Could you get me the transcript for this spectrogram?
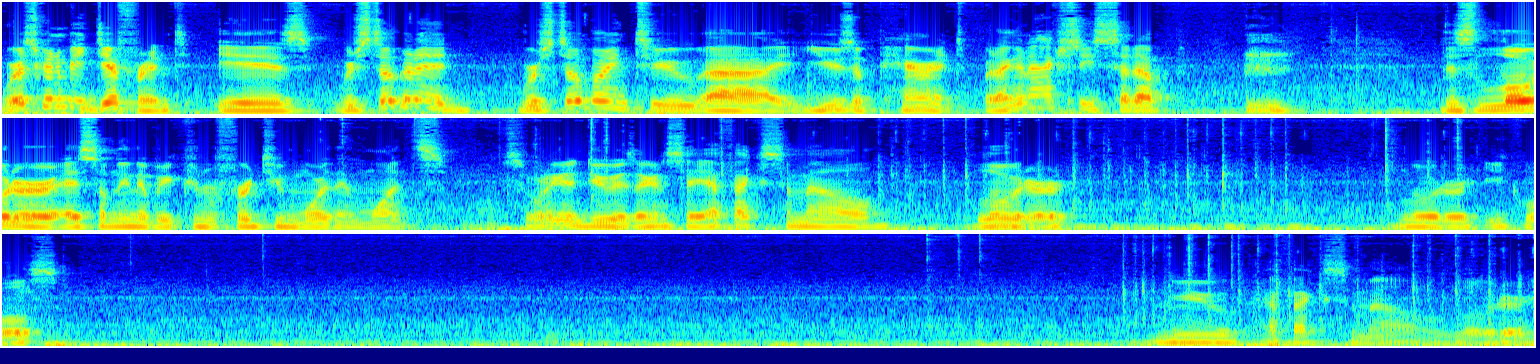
Where it's going to be different is we're still going to we're still going to uh, use a parent, but I'm going to actually set up this loader as something that we can refer to more than once. So what I'm going to do is I'm going to say fxml loader loader equals new fxml loader.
